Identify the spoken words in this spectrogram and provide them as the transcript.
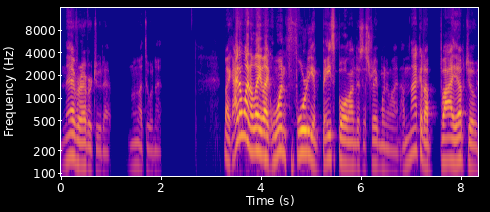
Never ever do that. I'm not doing that. Mike, I don't want to lay like 140 in baseball on just a straight money line. I'm not gonna buy up to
